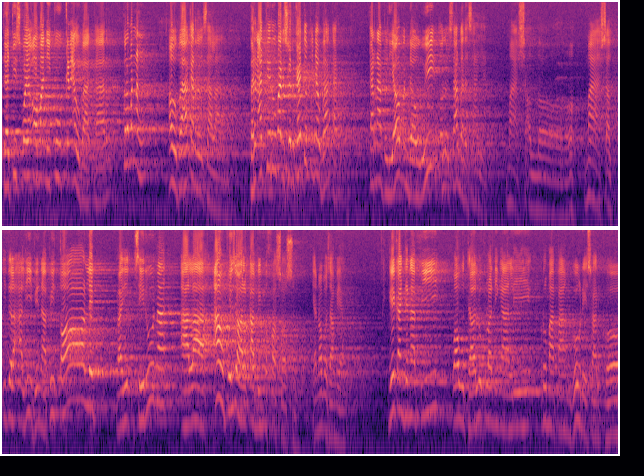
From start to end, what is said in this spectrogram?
Dadi supaya omah niku kena Abu Bakar, kula meneng Abu Bakar salam. Berarti rumah di surga itu punya Abu Bakar. Karena beliau mendahului ulul salam pada saya. Masya Allah Masya Allah Itulah Ali bin Abi Talib Bayu siruna ala Amfuzu ala kabim khososo Ya nopo sampean Nggih Kanjeng Nabi wau dalu kula ningali rumah panggung di swarga.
